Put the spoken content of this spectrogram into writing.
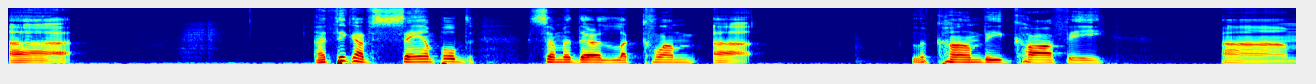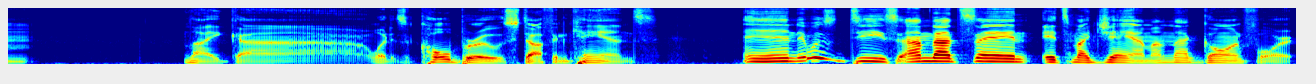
uh, I think I've sampled some of their La Clum, uh, Lacombe coffee, um, like uh, what is it, cold brew stuff in cans, and it was decent. I'm not saying it's my jam. I'm not going for it.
